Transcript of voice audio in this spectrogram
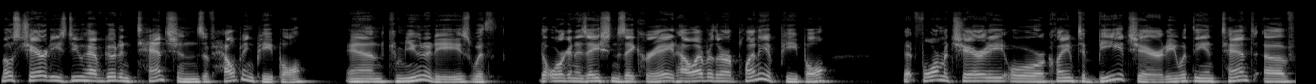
Most charities do have good intentions of helping people and communities with the organizations they create. However, there are plenty of people that form a charity or claim to be a charity with the intent of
